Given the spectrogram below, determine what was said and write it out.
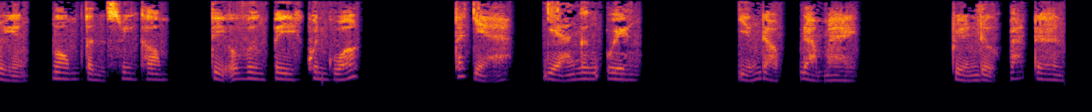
truyện Ngôn tình xuyên không, Tiểu Vương Phi Khuynh Quốc. Tác giả Dạ Ngân Uyên. Diễn đọc Đà Mai. Truyện được phát trên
